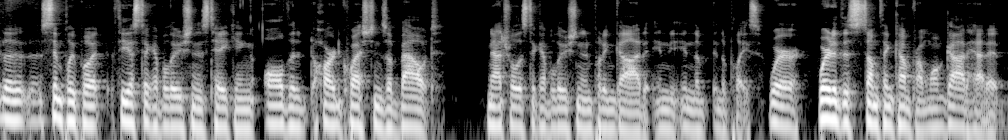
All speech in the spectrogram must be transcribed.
the simply put, theistic evolution is taking all the hard questions about naturalistic evolution and putting God in the in the in the place. Where where did this something come from? Well, God had it.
